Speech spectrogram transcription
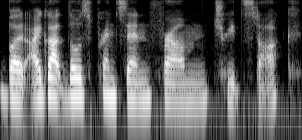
But I got those prints in from Treat Stock.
